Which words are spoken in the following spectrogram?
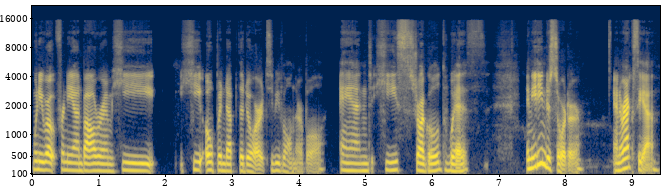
when he wrote for neon ballroom he he opened up the door to be vulnerable. And he struggled with an eating disorder anorexia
